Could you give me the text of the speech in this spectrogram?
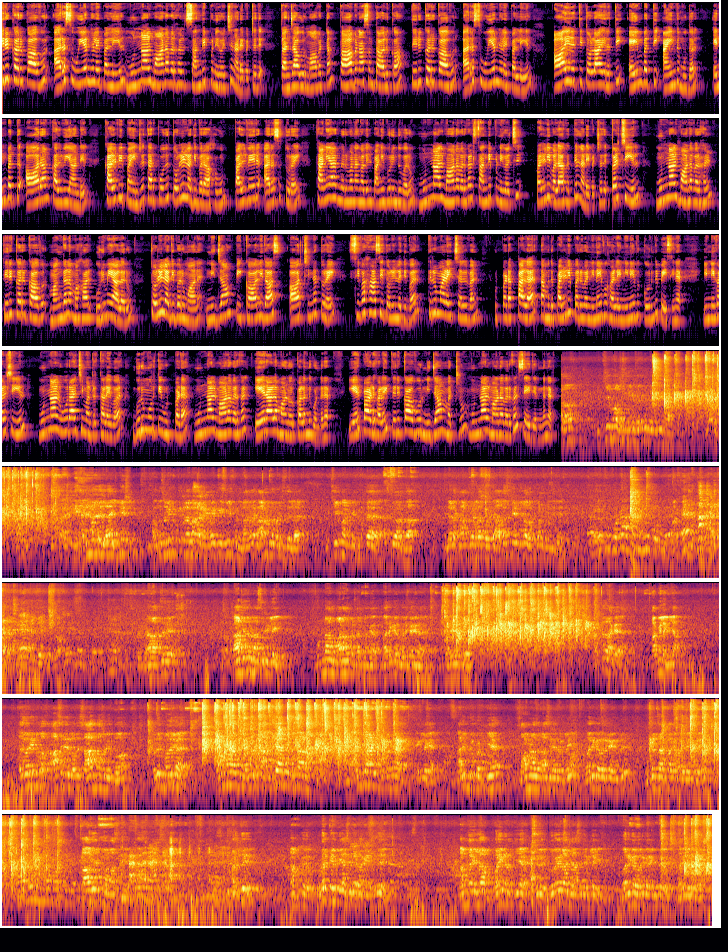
திருக்கருக்காவூர் அரசு உயர்நிலைப் பள்ளியில் முன்னாள் மாணவர்கள் சந்திப்பு நிகழ்ச்சி நடைபெற்றது. தஞ்சாவூர் மாவட்டம் பாபநாசம் தாலுகா திருக்கருக்காவூர் அரசு உயர்நிலைப் பள்ளியில் ஆயிரத்தி தொள்ளாயிரத்தி ஐம்பத்தி ஐந்து முதல் எண்பத்து ஆறாம் கல்வியாண்டில் கல்வி பயின்று தற்போது தொழிலதிபராகவும் பல்வேறு அரசு துறை தனியார் நிறுவனங்களில் பணிபுரிந்து வரும் முன்னாள் மாணவர்கள் சந்திப்பு நிகழ்ச்சி பள்ளி வளாகத்தில் நடைபெற்றது. நிகழ்ச்சியில் முன்னாள் மாணவர்கள் திருக்கருக்காவூர் மங்கள மகால் உரிமையாளரும் தொழிலதிபருமான நிஜாம் பி. காளிதாஸ் ஆர். சின்னத்துறை சிவகாசி தொழிலதிபர் திருமலை செல்வன் உட்பட பலர் தமது பள்ளி பருவ நினைவுகளை நினைவு கூர்ந்து பேசினர். இந்நிகழ்ச்சியில் முன்னாள் ஊராட்சி மன்ற தலைவர் குருமூர்த்தி உட்பட முன்னாள் மாணவர்கள் ஏராளமானோர் கலந்து கொண்டனர். ஏற்பாடுகளை திருக்காவூர் நிஜாம் மற்றும் முன்னாள் மாணவர்கள் செய்திருந்தனர். அது மட்டும் இல்லை இங்கிலீஷ் அவங்க சொல்லி கொடுத்துக்கலாம் நாங்கள் இங்கிலீஷ் பண்ணி நாங்களே கான்வென்ட்ல படிச்சது இல்ல நீங்கள் கொடுத்த அஸ்திவாரம் தான் என்னால் கான்ஃபிடென்ட்டா போயிட்டு அதர் ஸ்டேட்லாம் ஒர்க் பண்ண முடிஞ்சுது நான் திரு ராஜேந்திரன் ஆசிரியர்களை முன்னாள் மாணவர்கள் சார்பாக வருக வருக என வரவேற்கிறோம் அடுத்ததாக தமிழ் ஐயா அதுவரை நம்ம ஆசிரியர்கள் வந்து சார் தான் சொல்லியிருக்கோம். முதல் முதல்ல ராமநாதத்தில் வந்து ஐயாவே சொல்ல ஆரம்பிச்சோம் அந்த ஐயா எங்களை அறிமுகப்படுத்திய சாமிநாதன் ஆசிரியர்களை வருக வருக என்று உங்கள் சார்பாக வரவேற்கிறேன். ஆசிரியர். அடுத்து நமக்கு உடற்கல்வி ஆசிரியராக இருந்து நம்மை எல்லாம் வழிநடத்திய திரு துரைராஜ் ஆசிரியர்களை வருக வருக என்று வரவேற்கிறேன்.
